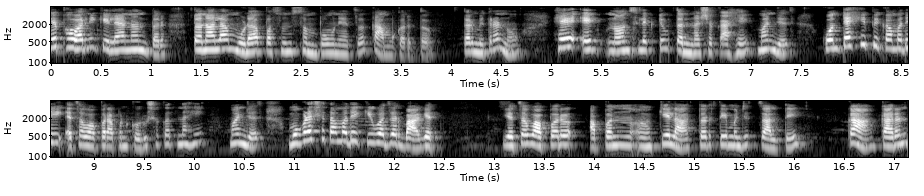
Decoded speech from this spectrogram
हे फवारणी केल्यानंतर तणाला मुळापासून संपवण्याचं काम करतं. तर मित्रांनो हे एक नॉन सिलेक्टिव्ह तणनाशक आहे. म्हणजेच कोणत्याही पिकामध्ये याचा वापर आपण करू शकत नाही. म्हणजेच मोकळ्या शेतामध्ये किंवा जर बागेत याचा वापर आपण केला तर ते म्हणजे चालते. का? कारण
